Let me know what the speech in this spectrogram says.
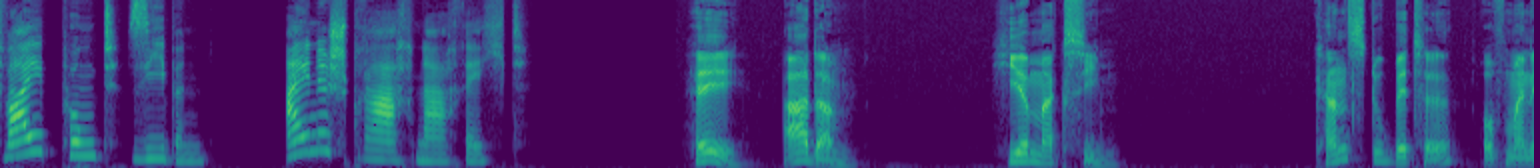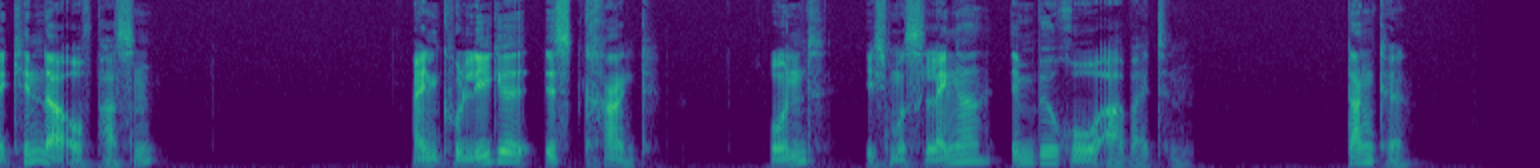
2.7 Eine Sprachnachricht Hey, Adam. Hier Maxim. Kannst du bitte auf meine Kinder aufpassen? Ein Kollege ist krank und ich muss länger im Büro arbeiten. Danke.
